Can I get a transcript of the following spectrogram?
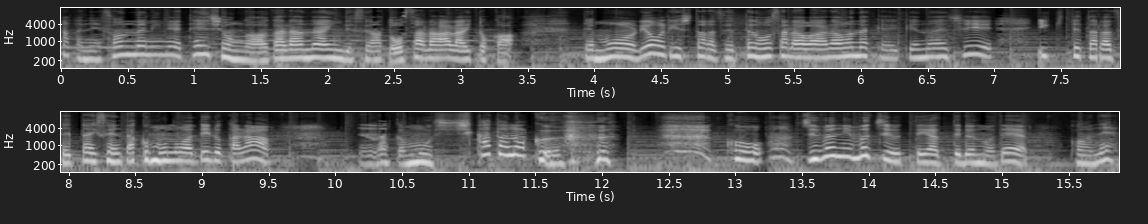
なんかね、そんなにね、テンションが上がらないんですよ。あと、お皿洗いとか。でも、料理したら絶対お皿は洗わなきゃいけないし、生きてたら絶対洗濯物は出るから、なんかもう仕方なく こう、自分に鞭打ってやってるので、こうね、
